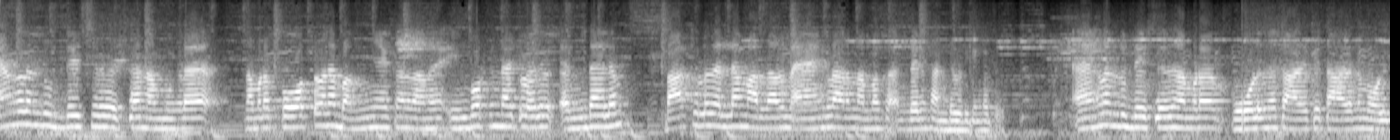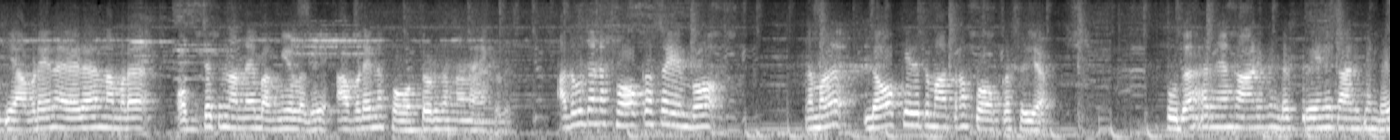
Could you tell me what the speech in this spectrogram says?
ആംഗിൾ എന്ത് ഉദ്ദേശിച്ചത് വെച്ചാൽ നമ്മളെ നമ്മുടെ ഫോട്ടോനെ ഭംഗിയാക്കുന്നതാണ് ഇമ്പോർട്ടന്റ് ആയിട്ടുള്ള ഒരു എന്തായാലും ബാക്കിയുള്ളതെല്ലാം മറന്നാലും ആംഗിളാണ് നമ്മൾ എന്തായാലും കണ്ടുപിടിക്കേണ്ടത്. ആംഗിൾ എന്ത് ഉദ്ദേശിച്ചത്? നമ്മുടെ മുകളിൽ നിന്ന് താഴേക്ക് താഴെ നിന്ന് മുകളിലേക്ക് അവിടെ നിന്ന് ഏതാണ് നമ്മുടെ ഒബ്ജക്റ്റ് നന്നായി ഭംഗിയുള്ളത്? അവിടെ നിന്ന് ഫോട്ടോ എടുക്കുന്നതാണ് ആംഗിൾ അതുപോലെ തന്നെ ഫോക്കസ് ചെയ്യുമ്പോൾ നമ്മൾ ലോക്ക് ചെയ്തിട്ട് മാത്രം ഫോക്കസ് ചെയ്യുക ഉദാഹരണം ഞാൻ കാണിക്കുന്നുണ്ട് സ്ക്രീനിൽ കാണിക്കുന്നുണ്ട്.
